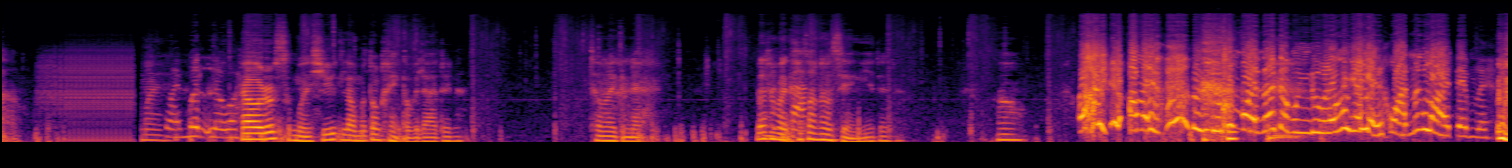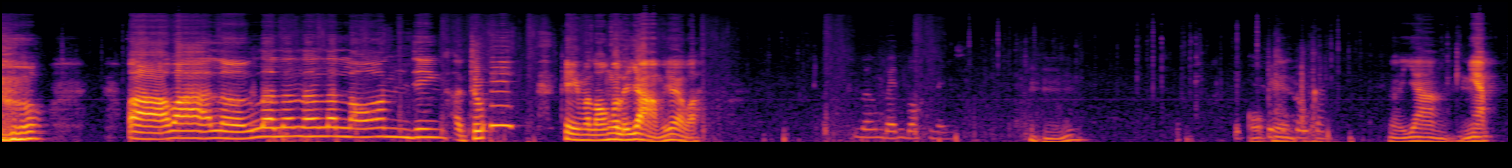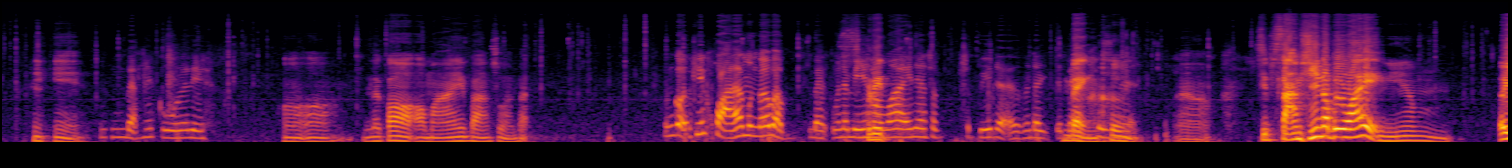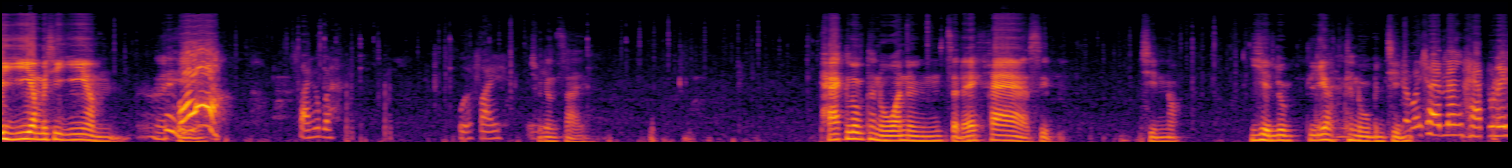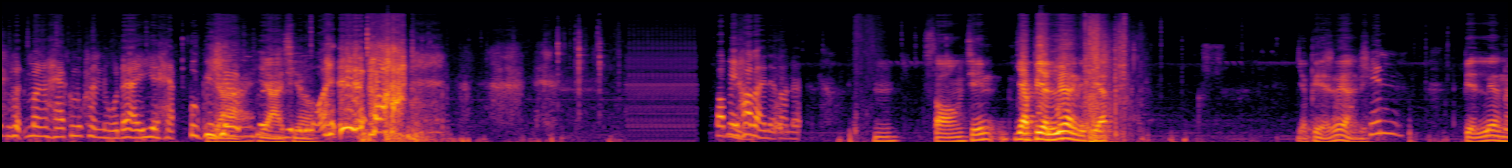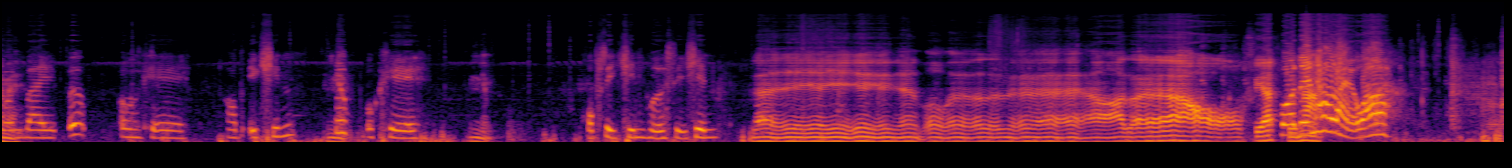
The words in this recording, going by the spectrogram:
ไม่ ไว้มืดเลยว่ะเรารู้สึกเหมือนชีวิตเรามันต้องแข่งกับเวลาด้วยนะทำไมกันเนี่ยแล้วทำไมเขาต้องทำเสียงอย่างนี้ด้วยนะอ้าวเอ้ยเอาไปมึงดูข้างบนแล้วแต่มึงดูแล้วมึงจะเห็นควันมึงลอยเต็มเลยป่าว่าเลิกละละละละร้อนจริงอะทุกเพลงมาร้องคนละอย่างไม่ใช่เหรอวะเมืองเบนบอกหนึ่งอื้อหือ ปิดโอปิดเพปนระตูกัน เนื้อย่างเงียบเฮ้ มึงแบ่งให้กูเลยดิๆอ๋ออ๋อแล้วก็เอาไม้บางส่วนไป มึงกดคลิกขวาแล้วมึงก็แบบแบ่งมันจะมี Split คำว่าไอ้เนี่ยสปีดอะมันจะจะแบ่งครึ่งเลยอ่าสิบสามชิ้นเอาไปไว้เงียม เอ้ยเยี่ยมไม่ใช่เยี่ยมเอ้ยโอ้ใส่เข้าไปเปิดไฟช่วยกันใส่ แพ็คลูกธนูอันหนึ่งจะได้แค่สิบชิ้นเนาะ เยี่ยลูกเรียกธนูเป็นชิ้น แต่ไม่ใช่แม่งแฮกเล็กแม่งแฮกลูกธนูได้ไอ้เหี้ยแฮกปุ๊บอย่าเหี้อย่าเชียวร้อยป๊อปมีเท่าไหร่เนี่ยตอนเนี้ยอืมสองชิ้น อย่าเปลี่ยนเรื่องดิเพียรอย่าเปลี่ยนเรื่องดิชิ้นเปลี่ยนเรื่องโดทำไมนใบปึ๊บโอเคเอาไปอีกชิ้นเนี่ยปึ๊บโอเคเนี่ยครบสี่ชิ้นเพิ่สี่ชิ้นแล้วเอ้ยเอ้ย เอ้ยเอ้ยเอ้ยเอ้ยโอ้เอ้ยเอ้ยเอ้ยเอ้ยเอ้ยเอ้ยเอาเฟียสโปรเน้นเท่าไหร่วะ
